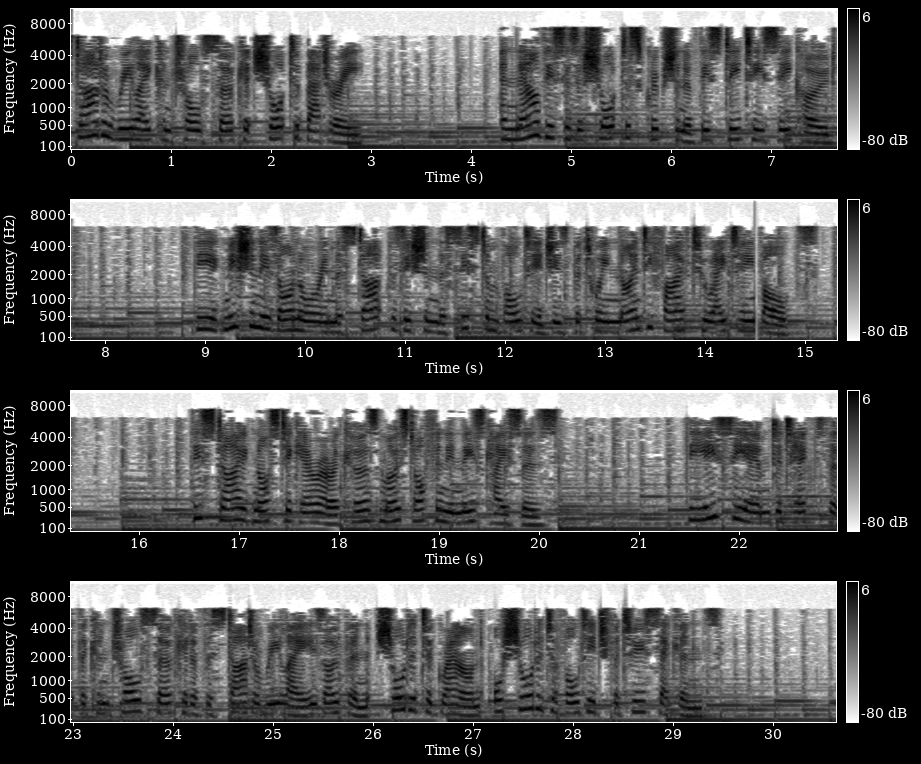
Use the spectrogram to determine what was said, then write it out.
Starter relay control circuit short to battery. And now this is a short description of this DTC code. The ignition is on or in the start position the system voltage is between 95 to 18 volts. This diagnostic error occurs most often in these cases. The ECM detects that the control circuit of the starter relay is open, shorted to ground, or shorted to voltage for 2 seconds.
